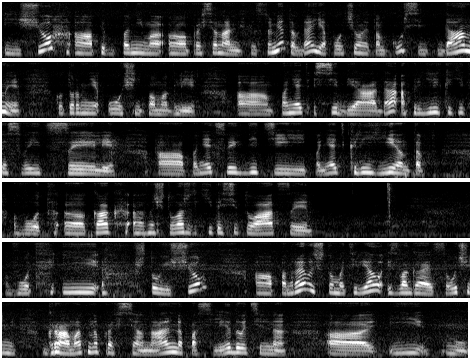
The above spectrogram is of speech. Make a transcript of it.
и еще, а, помимо а, профессиональных инструментов, да, я получила на этом курсе данные, которые мне очень помогли понять себя, да, определить какие-то свои цели, понять своих детей, понять клиентов, вот, э, как, значит, улаживать какие-то ситуации, вот, и что еще? А, понравилось, что материал излагается очень грамотно, профессионально, последовательно а, и ну,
